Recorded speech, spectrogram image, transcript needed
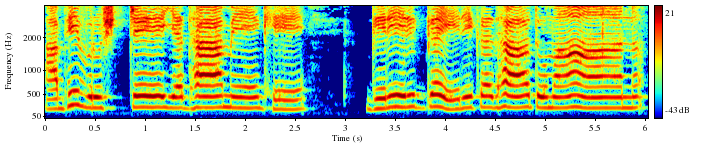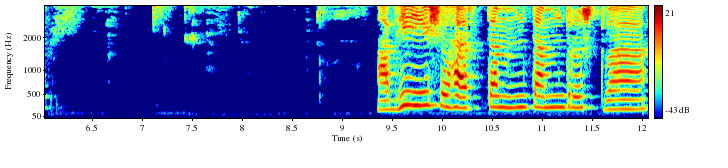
अभिवृष्टे यथा मेघे गिरिर्गैरिकधातुमान् अभीषु हस्तं तं दृष्ट्वा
